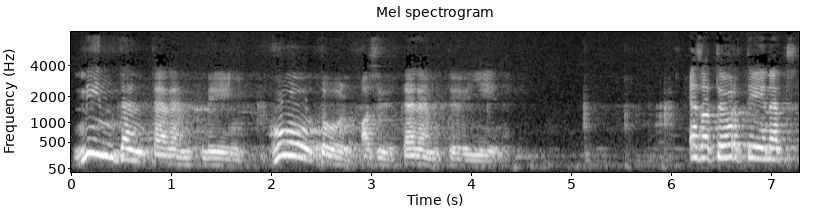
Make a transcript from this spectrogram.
minden teremtmény hódol az ő teremtőjének. Ez a történet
